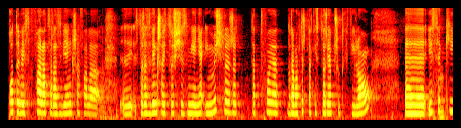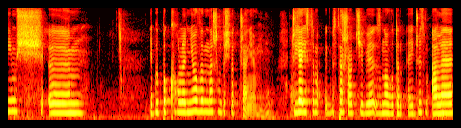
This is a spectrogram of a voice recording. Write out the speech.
potem jest fala coraz większa, fala y, jest coraz większa i coś się zmienia. I myślę, że ta twoja dramatyczna historia przed chwilą y, jest jakimś jakby pokoleniowym naszym doświadczeniem. Czyli ja jestem jakby starsza od ciebie, znowu ten ageism, ale y,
